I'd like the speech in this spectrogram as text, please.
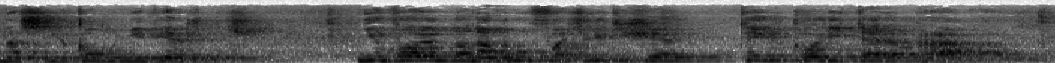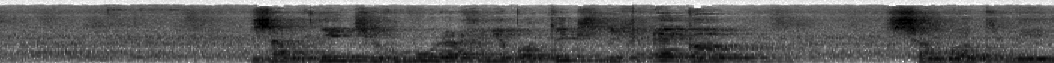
nas nikomu nie wierzyć. Nie wolno nam ufać, liczy się tylko litera prawa zamknięci w murach niebotycznych ego, samotni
